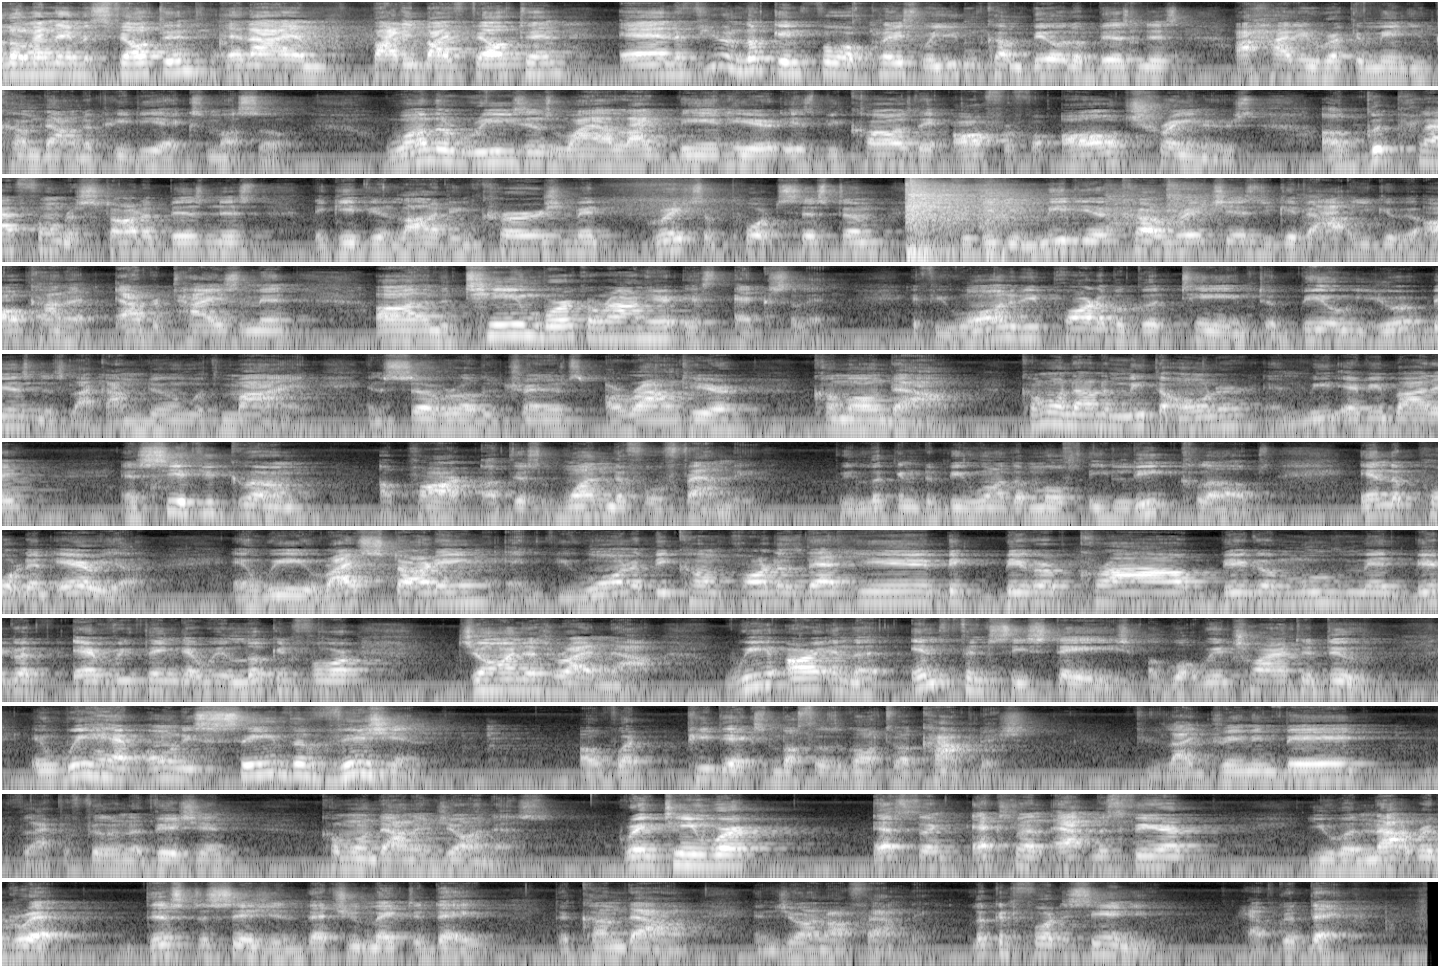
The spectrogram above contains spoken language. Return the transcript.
Hello, my name is Felton, and I am Body by Felton. And if you're looking for a place where you can come build a business, I highly recommend you come down to PDX Muscle. One of the reasons why I like being here is because they offer for all trainers a good platform to start a business. They give you a lot of encouragement, great support system. They give you media coverages. You give out, you give all kind of advertisement, uh, and the teamwork around here is excellent. If you want to be part of a good team to build your business like I'm doing with mine and several other trainers around here, come on down. Come on down to meet the owner and meet everybody and see if you become a part of this wonderful family. We're looking to be one of the most elite clubs in the Portland area. And we right starting, and if you want to become part of that here, big, bigger crowd, bigger movement, bigger everything that we're looking for, join us right now. We are in the infancy stage of what we're trying to do, and we have only seen the vision of what PDX Muscle is going to accomplish. If you like dreaming big, if you like fulfilling a vision, come on down and join us. Great teamwork, excellent, excellent atmosphere. You will not regret this decision that you make today to come down and join our family. Looking forward to seeing you. Have a good day.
